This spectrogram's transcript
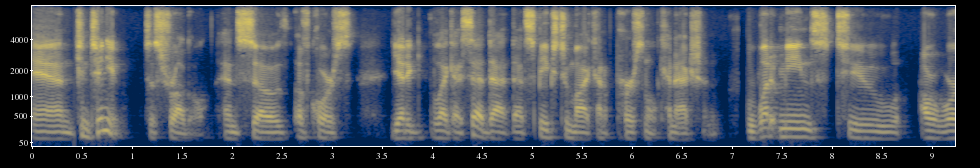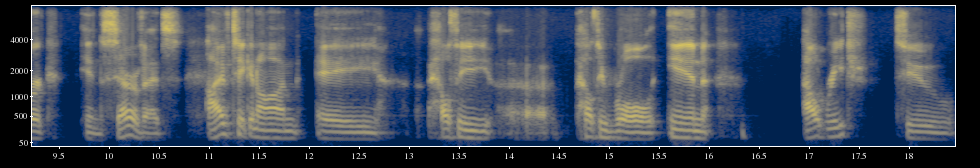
and continue to struggle. And so, of course, yet like i said that that speaks to my kind of personal connection what it means to our work in CereVets, I've taken on a healthy, uh, healthy role in outreach to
